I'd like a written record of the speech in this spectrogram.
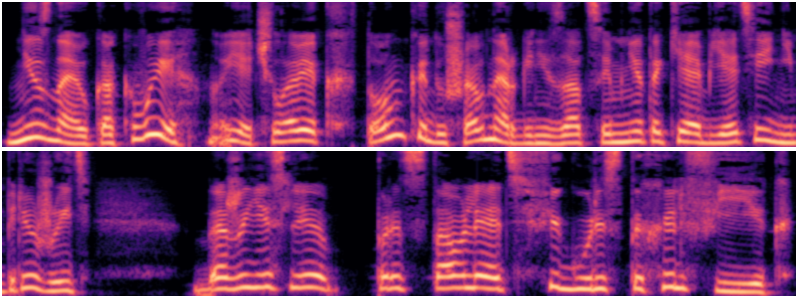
«Не знаю, как вы, но я человек тонкой душевной организации, мне такие объятия не пережить, даже если представлять фигуристых эльфиек».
